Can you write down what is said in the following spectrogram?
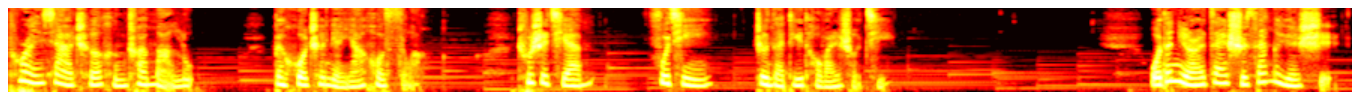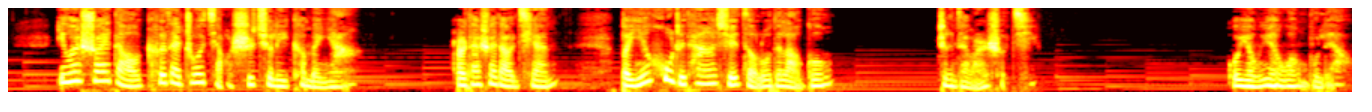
突然下车横穿马路，被货车碾压后死亡。出事前，父亲正在低头玩手机。我的女儿在十三个月时。因为摔倒磕在桌角，失去了一颗门牙，而她摔倒前，本应护着她学走路的老公，正在玩手机。我永远忘不了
